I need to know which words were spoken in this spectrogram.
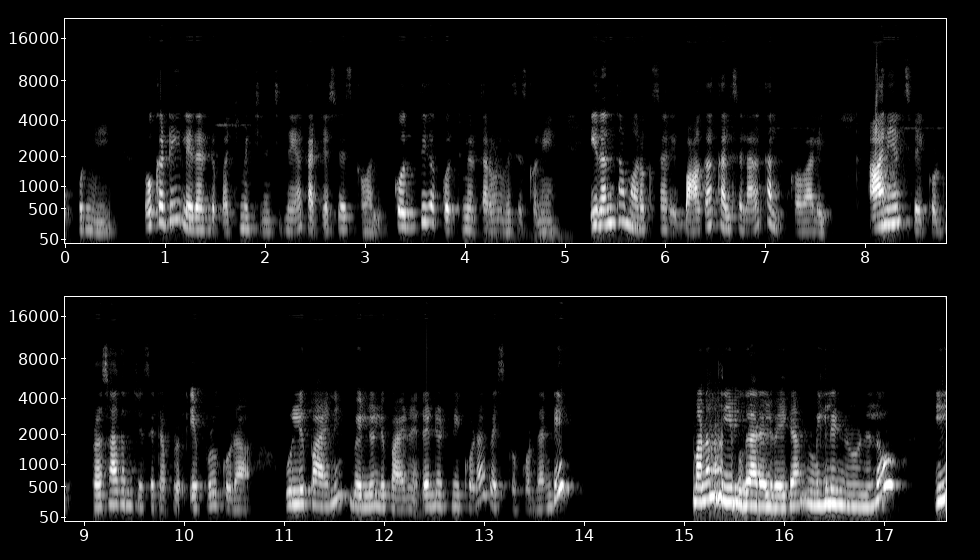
ఉప్పుని ఒకటి లేదా రెండు పచ్చిమిర్చిని చిన్నగా కట్ చేసి వేసుకోవాలి. కొద్దిగా కొత్తిమీర తరువును వేసేసుకొని ఇదంతా మరొకసారి బాగా కలిసేలాగా కలుపుకోవాలి. ఆనియన్స్ వేయకూడదు. ప్రసాదం చేసేటప్పుడు ఎప్పుడు కూడా ఉల్లిపాయని వెల్లుల్లిపాయని రెండింటిని కూడా వేసుకోకూడదండి. మనం తీపి గారెలు వేయగా మిగిలిన నూనెలో ఈ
